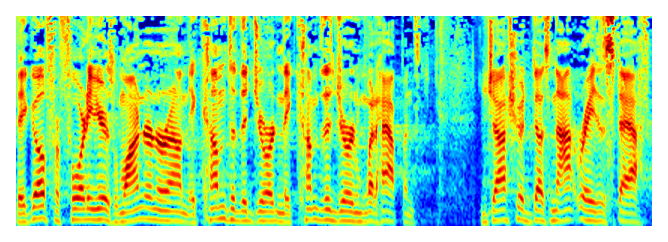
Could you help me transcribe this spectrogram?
They go for 40 years wandering around. They come to the Jordan. They come to the Jordan. What happens? Joshua does not raise a staff.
